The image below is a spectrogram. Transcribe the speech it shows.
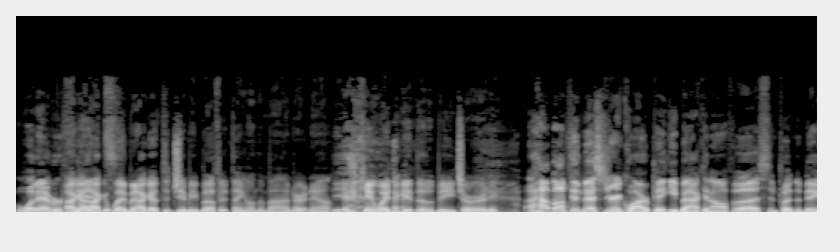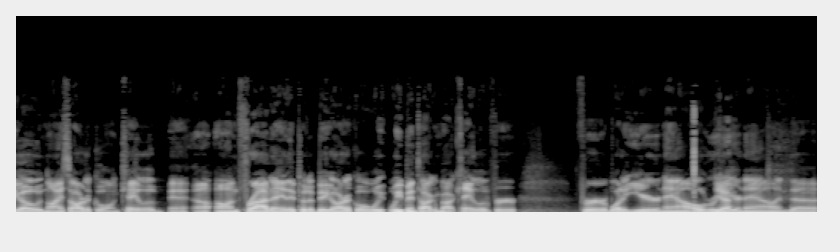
whatever. I got, I got wait a minute. I got the Jimmy Buffett thing on the mind right now. Yeah. Can't wait to get to the beach already. How about the Messenger Inquirer piggybacking off us and putting a big old nice article on Caleb uh, on Friday? They put a big article. We, we've been talking about Caleb for for what a year now, over a Yeah. year now, and uh,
